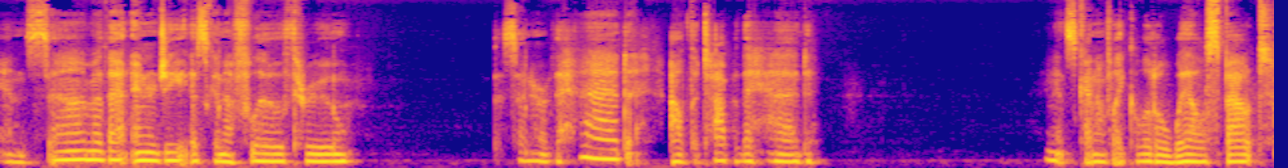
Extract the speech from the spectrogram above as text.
And some of that energy is going to flow through the center of the head, out the top of the head. And it's kind of like a little whale spout.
